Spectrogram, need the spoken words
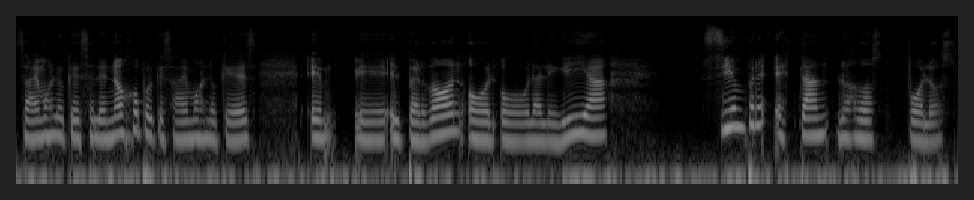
sabemos lo que es el enojo porque sabemos lo que es em, eh, el perdón o la alegría. Siempre están los dos polos.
